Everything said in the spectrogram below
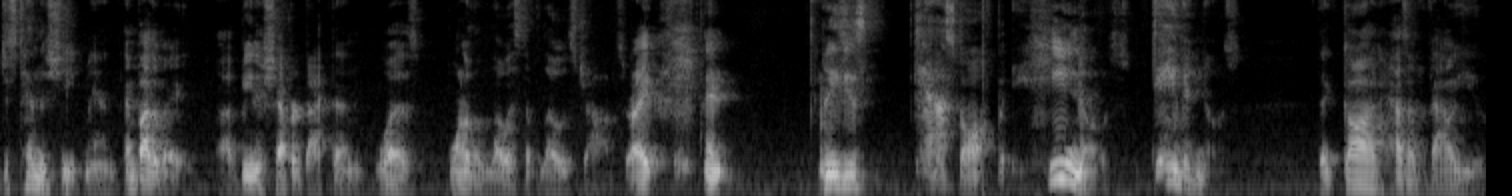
just tend the sheep, man. And by the way, uh, being a shepherd back then was one of the lowest of lows jobs, right? And, and he's just cast off. But he knows, David knows, that God has a value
